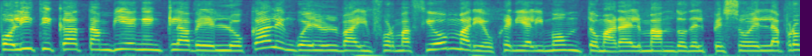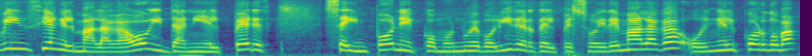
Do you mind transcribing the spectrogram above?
Política también en clave local. En Huelva Información, María Eugenia Limón tomará el mando del PSOE en la provincia. En el Málaga hoy, Daniel Pérez se impone como nuevo líder del PSOE de Málaga o en el Córdoba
